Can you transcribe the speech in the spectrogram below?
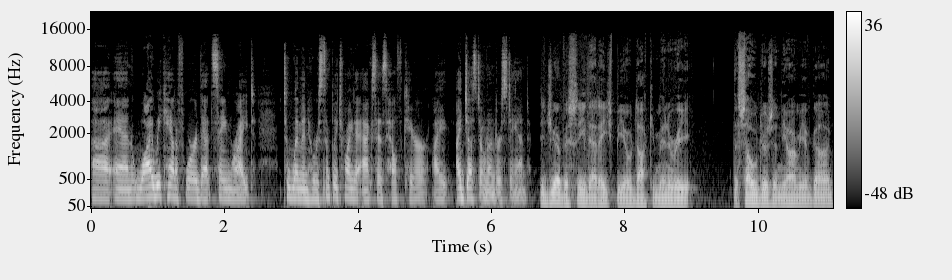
uh, and why we can't afford that same right to women who are simply trying to access health care. I, I just don't understand. Did you ever see that HBO documentary the soldiers in the army of God.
